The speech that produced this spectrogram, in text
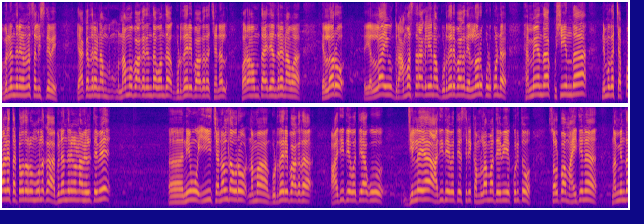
ಅಭಿನಂದನೆಗಳನ್ನು ಸಲ್ಲಿಸ್ತೇವೆ ಯಾಕಂದರೆ ನಮ್ಮ ನಮ್ಮ ಭಾಗದಿಂದ ಒಂದು ಗುಡದೇರಿ ಭಾಗದ ಚಾನಲ್ ಹೊರಹೊಮ್ತಾ ಇದೆ ಅಂದರೆ ನಾವು ಎಲ್ಲರೂ, ಎಲ್ಲ ಇವು ಗ್ರಾಮಸ್ಥರಾಗಲಿ ನಾವು ಗುಡದೇರಿ ಭಾಗದ ಎಲ್ಲರೂ ಕೂಡ್ಕೊಂಡು ಹೆಮ್ಮೆಯಿಂದ, ಖುಷಿಯಿಂದ ನಿಮಗೆ ಚಪ್ಪಾಳೆ ತಟ್ಟೋದ್ರ ಮೂಲಕ ಅಭಿನಂದನೆಗಳನ್ನ ನಾವು ಹೇಳ್ತೇವೆ. ನೀವು ಈ ಚಾನಲ್ದವರು ನಮ್ಮ ಗುಡ್ದೇರಿ ಭಾಗದ ಆದಿದೇವತೆ ಹಾಗೂ ಜಿಲ್ಲೆಯ ಆದಿದೇವತೆ ಶ್ರೀ ಕಮಲಮ್ಮ ದೇವಿಯ ಕುರಿತು ಸ್ವಲ್ಪ ಮಾಹಿತಿನ ನಮ್ಮಿಂದ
